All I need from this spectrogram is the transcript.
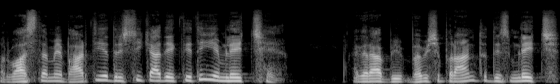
और वास्तव में भारतीय दृष्टि क्या देखती थी? ये मलेच्छ हैं। अगर आप भविष्य पुराण तो दिस मलेच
